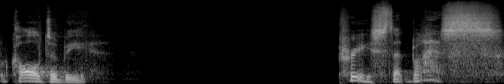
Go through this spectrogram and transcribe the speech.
We're called to be priests that bless.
